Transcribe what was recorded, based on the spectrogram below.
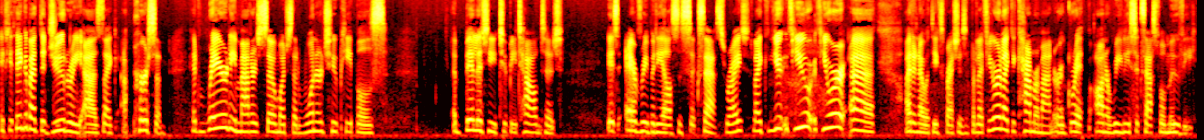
if you think about the jewelry as like a person, it rarely matters so much that one or two people's ability to be talented is everybody else's success, right? Like you, if you, if you're, uh, I don't know what the expression is, but if you're like a cameraman or a grip on a really successful movie,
